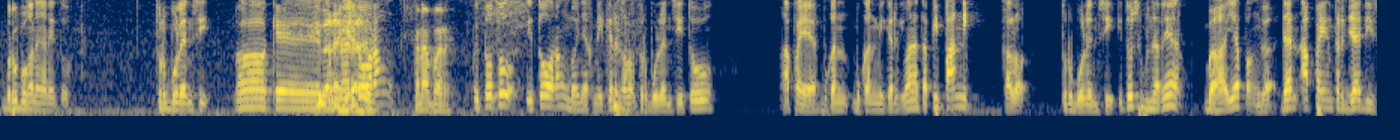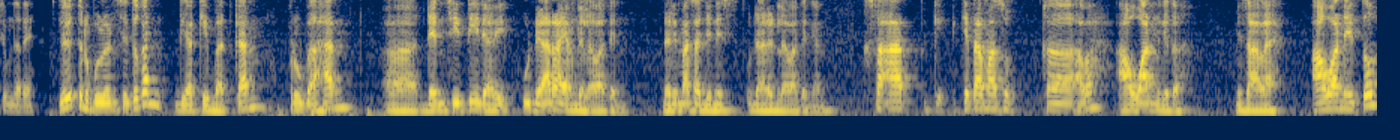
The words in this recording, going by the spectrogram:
berhubungan dengan itu. Turbulensi. oke, Gimana, menarik Itu orang Kenapa? Re? itu tuh itu orang banyak mikir kalau turbulensi itu apa ya? Bukan bukan mikir gimana tapi panik kalau turbulensi. Itu sebenarnya bahaya apa enggak? Dan apa yang terjadi sebenarnya? Jadi turbulence itu kan diakibatkan perubahan eh, density dari udara yang dilewatin. Dari masa jenis udara yang dilewatin kan. Saat ki- kita masuk ke apa? awan gitu. Misalnya, awan itu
